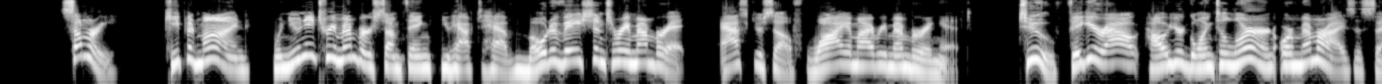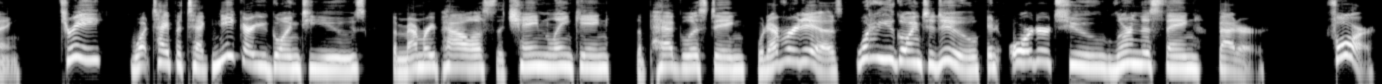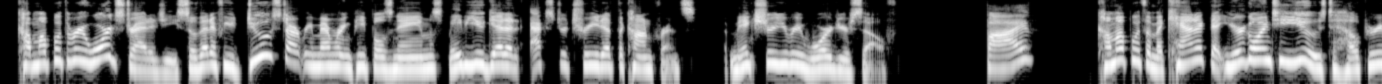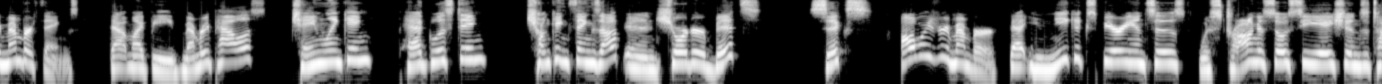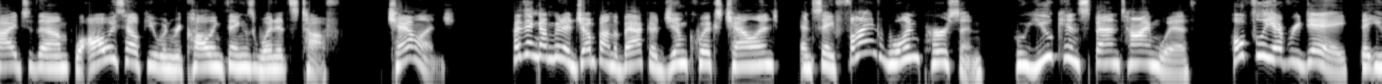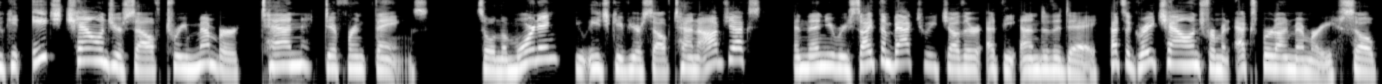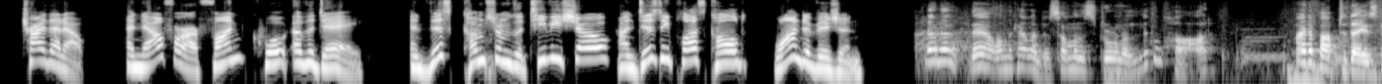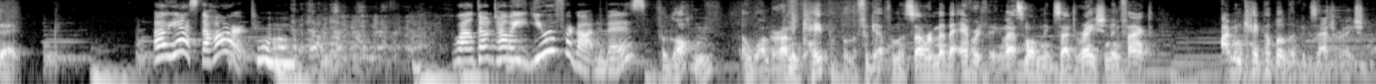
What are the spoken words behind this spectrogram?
Summary Keep in mind when you need to remember something, you have to have motivation to remember it. Ask yourself, why am I remembering it? Two, figure out how you're going to learn or memorize this thing. Three, what type of technique are you going to use? The memory palace, the chain linking, the peg listing, whatever it is, what are you going to do in order to learn this thing better? Four, Come up with a reward strategy so that if you do start remembering people's names, maybe you get an extra treat at the conference. But make sure you reward yourself. Five, come up with a mechanic that you're going to use to help you remember things. That might be Memory Palace, chain linking, peg listing, chunking things up in shorter bits. Six, Always remember that unique experiences with strong associations tied to them will always help you in recalling things when it's tough. Challenge. I think I'm going to jump on the back of Jim Kwik's challenge and say find one person who you can spend time with, hopefully every day, that you can each challenge yourself to remember 10 different things. So in the morning, you each give yourself 10 objects and then you recite them back to each other at the end of the day. That's a great challenge from an expert on memory. So try that out. And now for our fun quote of the day. And this comes from the TV show on Disney Plus called WandaVision. No, no, there on the calendar, someone's drawn a little heart right above today's date. Oh, yes, the heart. well, don't tell me you have forgotten, Viz. Forgotten? Oh, Wanda, I'm incapable of forgetfulness. I remember everything. That's not an exaggeration. In fact, I'm incapable of exaggeration.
